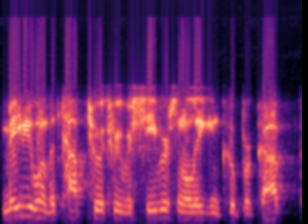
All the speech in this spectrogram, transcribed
maybe one of the top two or three receivers in the league in Cooper Kupp.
